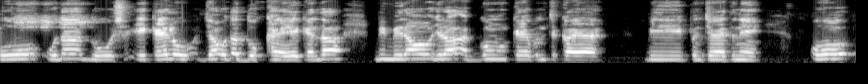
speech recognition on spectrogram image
ਉਹ ਉਹਦਾ ਦੋਸ਼ ਇਹ ਕਹਿ ਲਓ ਜਾਂ ਉਹਦਾ ਦੁੱਖ ਹੈ, ਇਹ ਕਹਿੰਦਾ ਵੀ ਮੇਰਾ ਉਹ ਜਿਹੜਾ ਅੱਗੋਂ ਕੈਬਨ ਚੁਕਾਇਆ ਵੀ ਪੰਚਾਇਤ ਨੇ, ਉਹ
